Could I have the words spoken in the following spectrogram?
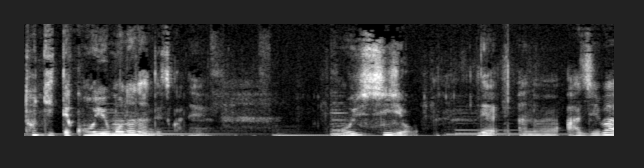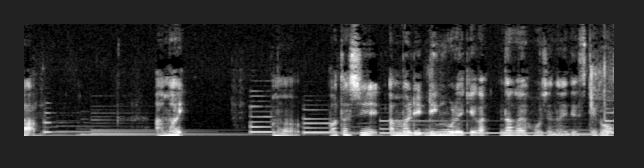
時ってこういうものなんですかね。美味しいよ。であの味は甘い。もう私あんまりりんご歴が長い方じゃないですけど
